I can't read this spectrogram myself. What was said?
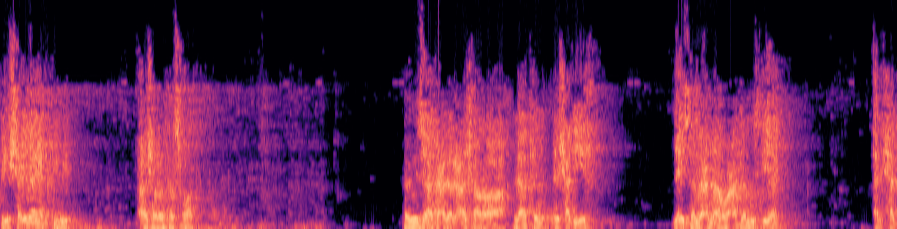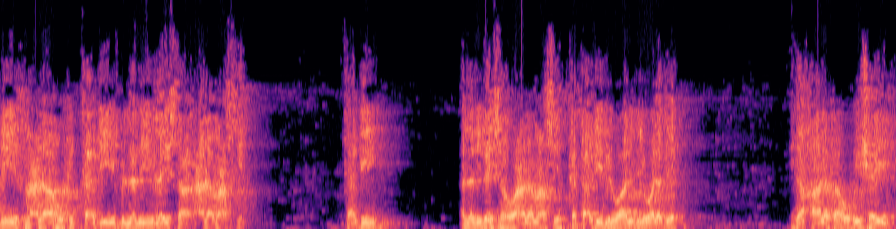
في شيء لا يكفي فيه عشرة أصوات. فيزاد على العشرة. لكن الحديث ليس معناه عدم الزيادة. الحديث معناه في التأديب الذي ليس على معصية. تأديب. الذي ليس هو على معصية كتأديب الوالد لولده. إذا خالفه في شيء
